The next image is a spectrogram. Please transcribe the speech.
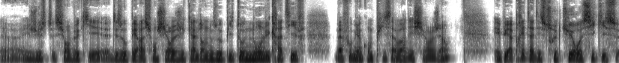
Euh, juste, si on veut qu'il y ait des opérations chirurgicales dans nos hôpitaux non lucratifs, il bah, faut bien qu'on puisse avoir des chirurgiens. Et puis après, tu des structures aussi qui se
